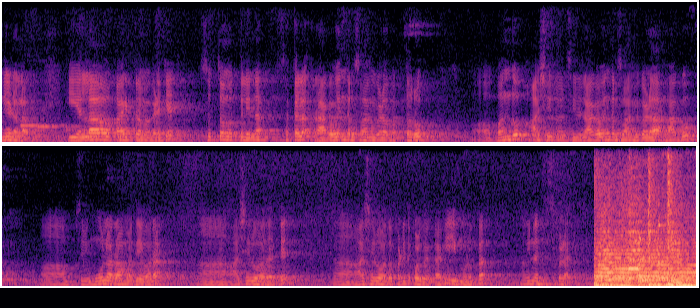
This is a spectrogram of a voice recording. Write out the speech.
ನೀಡಲಾಗುವುದು ಈ ಎಲ್ಲ ಕಾರ್ಯಕ್ರಮಗಳಿಗೆ ಸುತ್ತಮುತ್ತಲಿನ ಸಕಲ ರಾಘವೇಂದ್ರ ಸ್ವಾಮಿಗಳ ಭಕ್ತರು ಬಂದು ಆಶೀರ್ವಾದ ಶ್ರೀ ರಾಘವೇಂದ್ರ ಸ್ವಾಮಿಗಳ ಹಾಗೂ ಶ್ರೀ ಮೂಲರಾಮದೇವರ ಆಶೀರ್ವಾದಕ್ಕೆ ಆಶೀರ್ವಾದ ಪಡೆದುಕೊಳ್ಬೇಕಾಗಿ ಈ ಮೂಲಕ ವಿನಂತಿಸಿಕೊಳ್ಳಾಗಿದೆ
